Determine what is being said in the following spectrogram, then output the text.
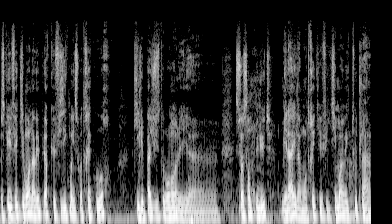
Parce qu'effectivement, on avait peur que physiquement, il soit très court, qu'il n'ait pas justement les euh, 60 minutes. Mais là, il a montré qu'effectivement, avec toute la,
